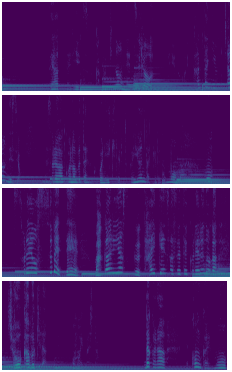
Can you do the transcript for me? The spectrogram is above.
えー、であったりその歌舞伎の熱量っていうのは簡単に言っちゃうんですよ。それはこの舞台のここに生きてるとか言うんだけれどももうそれを全て分かりやすく体験させてくれるのが超歌舞伎だって思いました。だから今回も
